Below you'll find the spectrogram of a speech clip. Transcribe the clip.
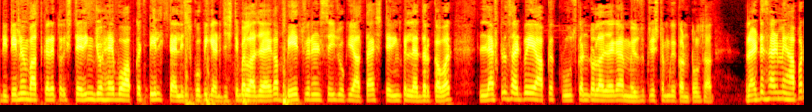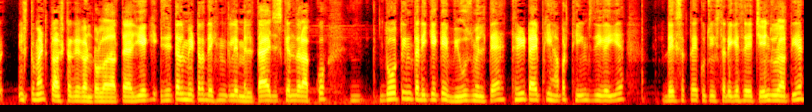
डिटेल में बात करें तो स्टेयरिंग जो है वो आपका टिल टेलीस्कोपिक एडजस्टेबल आ जाएगा। बेस वेरियंट से जो कि आता है स्टेयरिंग पे लेदर कवर लेफ़्ट साइड पे आपका क्रूज कंट्रोल आ जाएगा म्यूज़िक सिस्टम के कंट्रोल साथ। राइट हैंड साइड में यहाँ पर इंस्ट्रूमेंट क्लस्टर के कंट्रोल आ जाता है। ये कि डिजिटल मीटर देखने के लिए मिलता है, जिसके अंदर आपको दो तीन तरीके के व्यूज़ मिलते हैं। थ्री टाइप की यहाँ पर थीम्स दी गई है। देख सकते हैं कुछ इस तरीके से चेंज हो जाती है।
